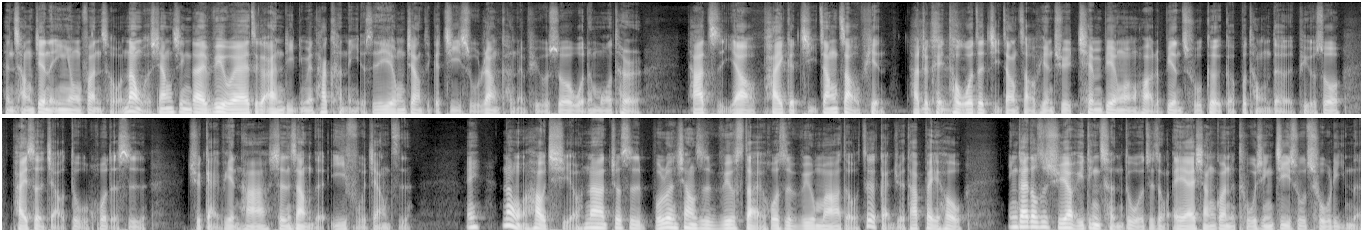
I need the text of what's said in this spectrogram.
很常见的应用范畴，那我相信在 View AI 这个案例里面，它可能也是利用这样子一个技术，让可能比如说我的模特儿，他只要拍个几张照片，他就可以透过这几张照片去千变万化的变出各个不同的，比如说拍摄角度，或者是去改变他身上的衣服这样子。诶，那我好奇哦，那就是不论像是 View Style 或是 View Model，这个感觉它背后。应该都是需要一定程度的这种 AI 相关的图形技术处理能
